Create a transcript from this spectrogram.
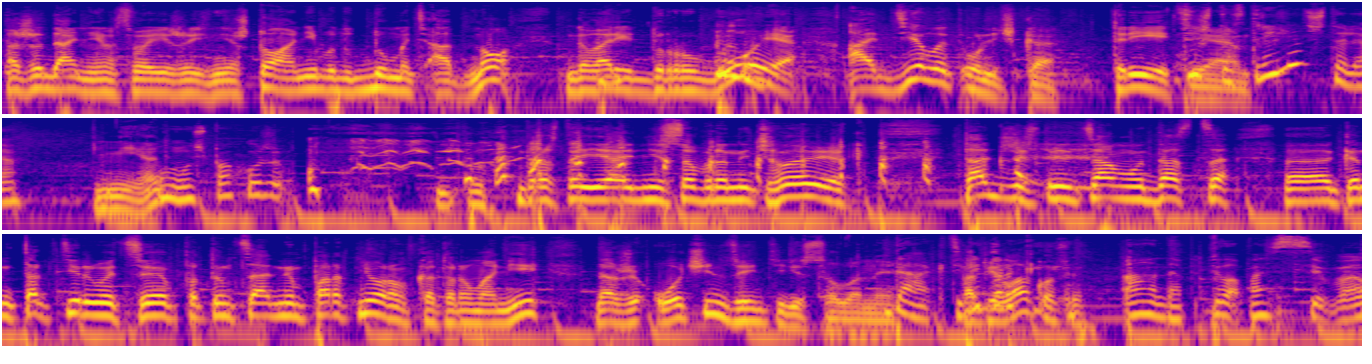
ожиданием своей жизни, что они будут думать одно, говорить другое, а делать, Олечка, Ты третье. что, стрелять, что ли? Нет. Уж похоже. Просто я не собранный человек. Также стрельцам удастся э, контактировать с потенциальным партнером, в котором они даже очень заинтересованы. Так, теперь Попила про- кофе? А, да, попила, спасибо.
